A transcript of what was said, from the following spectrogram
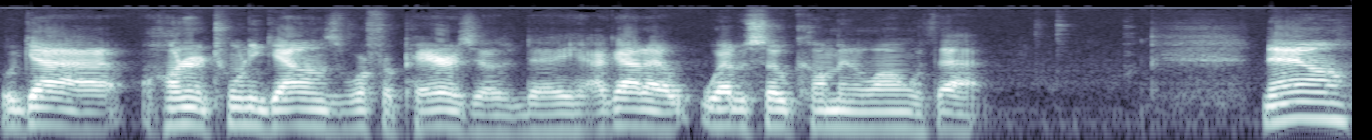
We got 120 gallons worth of pears the other day. I got a webisode coming along with that. Now,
